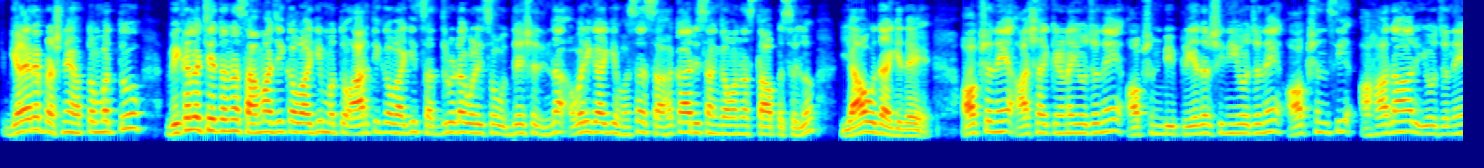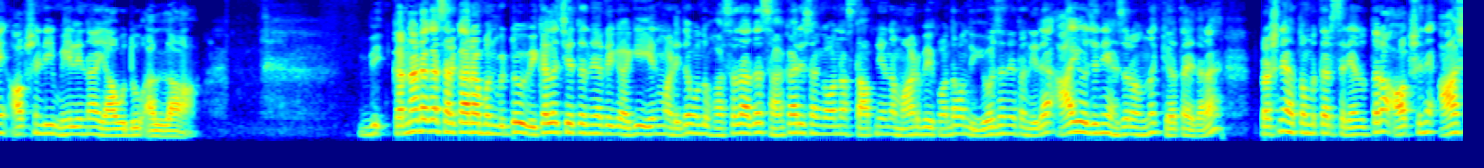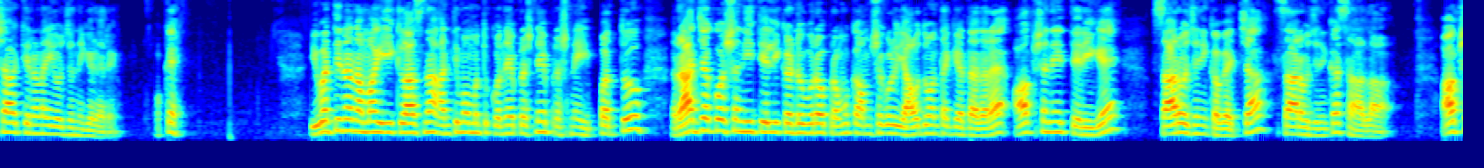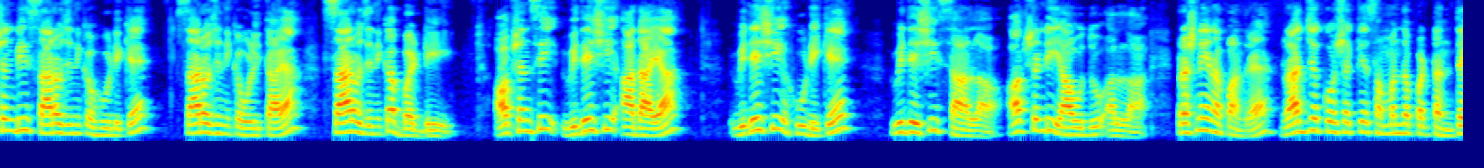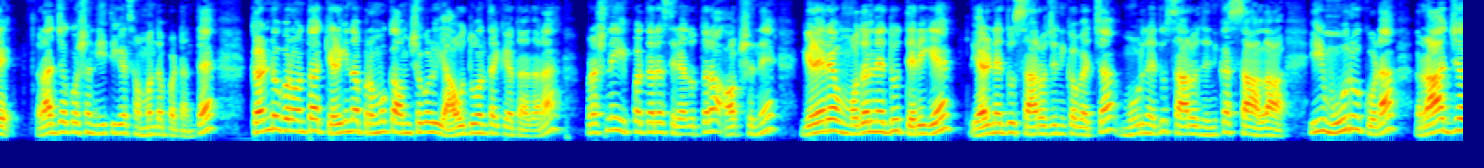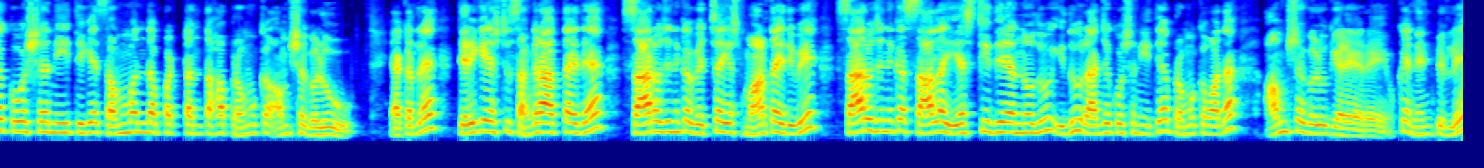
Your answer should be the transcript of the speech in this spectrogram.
ಗೆಳೆಯರೆ, ಪ್ರಶ್ನೆ ಹತ್ತೊಂಬತ್ತು. ವಿಕಲಚೇತನ ಸಾಮಾಜಿಕವಾಗಿ ಮತ್ತು ಆರ್ಥಿಕವಾಗಿ ಸದೃಢಗೊಳಿಸುವ ಉದ್ದೇಶದಿಂದ ಅವರಿಗಾಗಿ ಹೊಸ ಸಹಕಾರಿ ಸಂಘವನ್ನು ಸ್ಥಾಪಿಸಲು ಯಾವುದಾಗಿದೆ? ಆಪ್ಷನ್ ಎ, ಆಶಾಕಿರಣ ಯೋಜನೆ. ಆಪ್ಷನ್ ಬಿ, ಪ್ರಿಯದರ್ಶಿನಿ ಯೋಜನೆ. ಆಪ್ಷನ್ ಸಿ ಆಧಾರ್ ಯೋಜನೆ. ಆಪ್ಷನ್ ಡಿ, ಮೇಲಿನ ಯಾವುದು ಅಲ್ಲ. ವಿ ಕರ್ನಾಟಕ ಸರ್ಕಾರ ಬಂದ್ಬಿಟ್ಟು ವಿಕಲಚೇತನರಿಗಾಗಿ ಏನು ಮಾಡಿದೆ? ಒಂದು ಹೊಸದಾದ ಸಹಕಾರಿ ಸಂಘವನ್ನು ಸ್ಥಾಪನೆಯನ್ನು ಮಾಡಬೇಕು ಅಂತ ಒಂದು ಯೋಜನೆ ತಂದಿದೆ. ಆ ಯೋಜನೆಯ ಹೆಸರನ್ನು ಕೇಳ್ತಾ ಇದ್ದಾರೆ. ಪ್ರಶ್ನೆ ಹತ್ತೊಂಬತ್ತರ ಸರಿಯಾದ ಉತ್ತರ ಆಪ್ಷನ್ ಆಶಾ ಕಿರಣ ಯೋಜನೆ ಗೆಳೆಯರೆ. ಓಕೆ ಇವತ್ತಿನ ನಮ್ಮ ಈ ಕ್ಲಾಸ್ನ ಅಂತಿಮ ಮತ್ತು ಕೊನೆಯ ಪ್ರಶ್ನೆ ಪ್ರಶ್ನೆ ಇಪ್ಪತ್ತು. ರಾಜ್ಯಕೋಶ ನೀತಿಯಲ್ಲಿ ಕಂಡುಬರುವ ಪ್ರಮುಖ ಅಂಶಗಳು ಯಾವುದು ಅಂತ ಕೇಳ್ತಾ ಇದ್ದಾರೆ. ಆಪ್ಷನ್ ಎ ತೆರಿಗೆ, ಸಾರ್ವಜನಿಕ ವೆಚ್ಚ, ಸಾರ್ವಜನಿಕ ಸಾಲ. ಆಪ್ಷನ್ ಬಿ ಸಾರ್ವಜನಿಕ ಹೂಡಿಕೆ ಸಾರ್ವಜನಿಕ ಉಳಿತಾಯ, ಸಾರ್ವಜನಿಕ ಬಡ್ಡಿ. ಆಪ್ಷನ್ ಸಿ, ವಿದೇಶಿ ಆದಾಯ, ವಿದೇಶಿ ಹೂಡಿಕೆ, ವಿದೇಶಿ ಸಾಲ. ಆಪ್ಷನ್ ಡಿ ಯಾವುದು ಅಲ್ಲ. ಪ್ರಶ್ನೆ ಏನಪ್ಪಾ ಅಂದ್ರೆ, ರಾಜ್ಯಕೋಶಕ್ಕೆ ಸಂಬಂಧಪಟ್ಟಂತೆ ರಾಜ್ಯಕೋಶ ನೀತಿಗೆ ಸಂಬಂಧಪಟ್ಟಂತೆ ಕಂಡು ಬರುವಂತ ಕೆಳಗಿನ ಪ್ರಮುಖ ಅಂಶಗಳು ಯಾವುದು ಅಂತ ಕೇಳ್ತಾ ಇದ್ದಾರೆ ಪ್ರಶ್ನೆ ಇಪ್ಪತ್ತರ ಸರಿಯಾದ ಉತ್ತರ ಆಪ್ಷನ್ ಎ, ಗೆಳೆಯರೆ ಮೊದಲನೇದು ತೆರಿಗೆ ಎರಡನೇದು ಸಾರ್ವಜನಿಕ ವೆಚ್ಚ ಮೂರನೇದು ಸಾರ್ವಜನಿಕ ಸಾಲ. ಈ ಮೂರು ಕೂಡ ರಾಜ್ಯಕೋಶ ನೀತಿಗೆ ಸಂಬಂಧಪಟ್ಟಂತಹ ಪ್ರಮುಖ ಅಂಶಗಳು. ಯಾಕಂದ್ರೆ ತೆರಿಗೆ ಎಷ್ಟು ಸಂಗ್ರಹ ಆಗ್ತಾ ಇದೆ, ಸಾರ್ವಜನಿಕ ವೆಚ್ಚ ಎಷ್ಟು ಮಾಡ್ತಾ ಇದ್ದೀವಿ ಸಾರ್ವಜನಿಕ ಸಾಲ ಎಷ್ಟಿದೆ ಅನ್ನೋದು ಇದು ರಾಜ್ಯಕೋಶ ನೀತಿಯ ಪ್ರಮುಖವಾದ ಅಂಶಗಳು ಗೆಳೆಯರೆ. ಓಕೆ, ನೆನ್ಪಿರ್ಲಿ?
